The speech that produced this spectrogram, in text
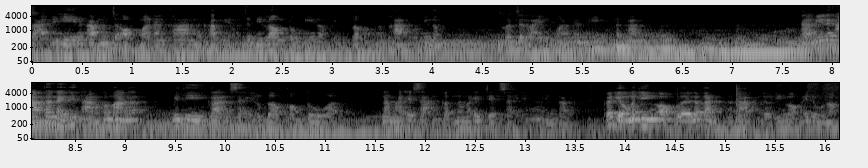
สาย PE นะครับ มันจะออกมาด้านข้างนะครับเนี่ยมันจะมีร่องตรงนี้เนาะร่องข้างๆตรงนี้เนาะก็จะไหลออกมาแบบนี้นะครับตามนี้นะครับท่านไหนที่ถามเข้ามานะวิธีการใส่ลูกดอกของตัวน้าไม้ S3 กับน้าไม้ S7 ใส่ยังไงนะครับ ก็เดี๋ยวมายิงออกเลยแล้วกันนะครับ เดี๋ยวยิงออกให้ดูเนาะ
